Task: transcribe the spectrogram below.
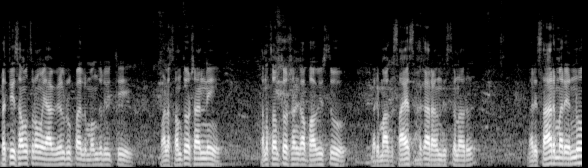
ప్రతి సంవత్సరం యాభై వేల రూపాయలు మందులు ఇచ్చి వాళ్ళ సంతోషాన్ని తన సంతోషంగా భావిస్తూ మరి మాకు సహాయ సహకారం అందిస్తున్నారు. మరి సార్ మరి ఎన్నో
